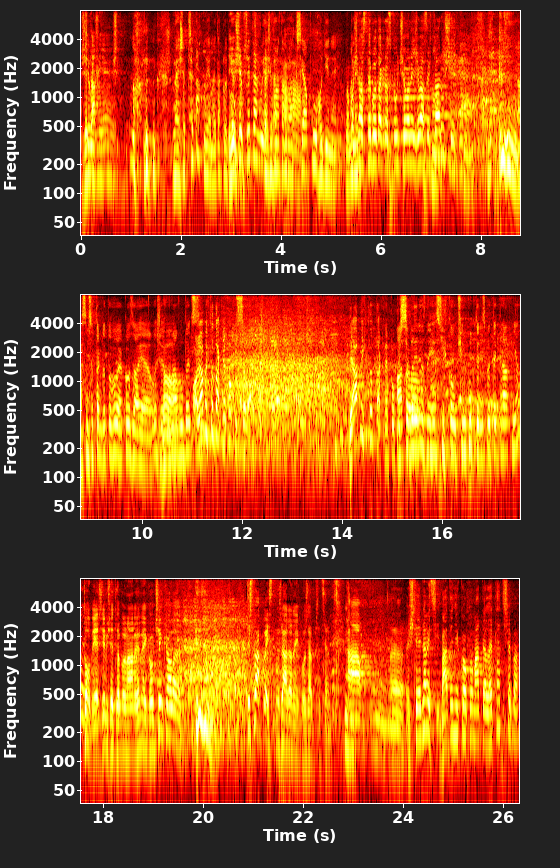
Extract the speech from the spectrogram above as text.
Že tam je. No, ne, že přetahujeme takhle Jo, že přetahujete, Takže ona tam byla aha. tři a půl hodiny. No možná jste byl tak rozkoučovaný, že vás se chtěla rušit. No. Já jsem se tak do toho jako zajel, že No. ona vůbec... Ale já bych to tak nepopisoval. Já bych to tak Ale to byl nepopisoval. jeden z nejhezčích koučinků, který jsme tenkrát měli. To věřím, že to byl nádherný coaching, ale... Ty jsme takový spořádaný pořád přece. A mm, e, ještě jedna věc. Máte někoho, koho máte leta třeba?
